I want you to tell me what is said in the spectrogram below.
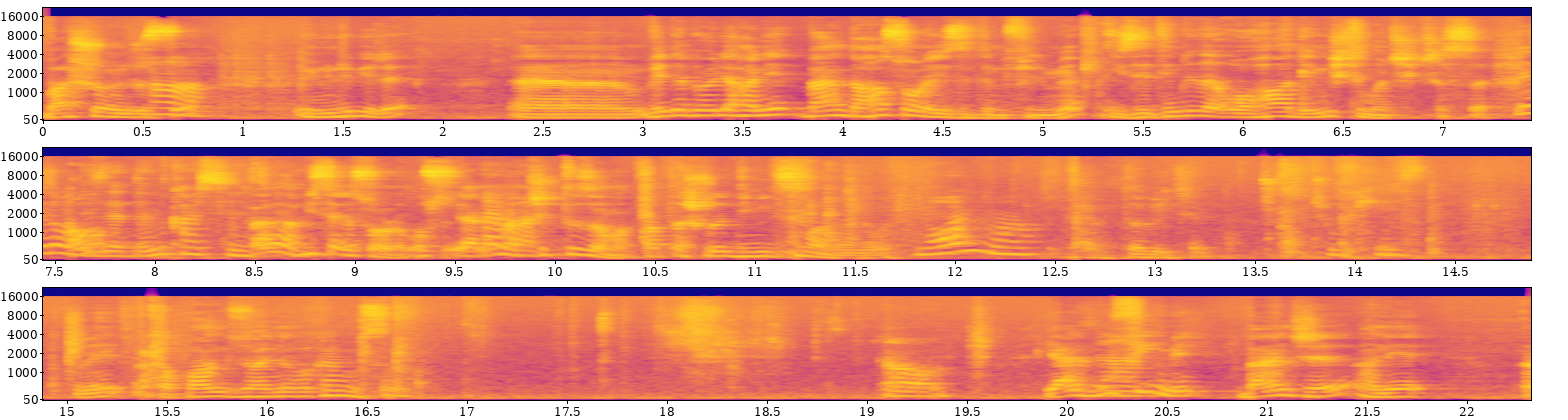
Başrol oyuncusu Ha. ünlü biri. Ee, ve de böyle hani ben daha sonra izledim filmi. İzlediğimde de oha demiştim açıkçası. Ne zaman Ama izledin? Kaç sene sonra? bir sene sonra. O, yani hemen Hemen. çıktığı zaman. Hatta şurada DVD'si var bende. Var mı? Evet, tabii ki. Çok iyi. Ve kapağın güzelliğine bakar mısın? Aa. Yani bu Güzel. filmi bence hani e,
